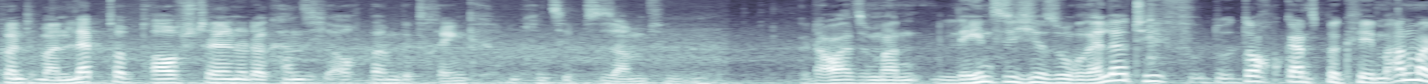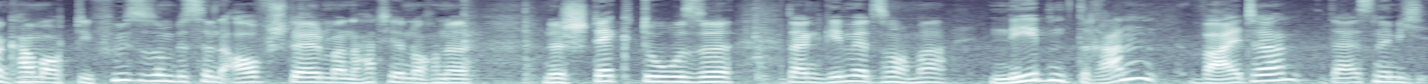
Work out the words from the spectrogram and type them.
Könnte man einen Laptop draufstellen oder kann sich auch beim Getränk im Prinzip zusammenfinden. Genau, also man lehnt sich hier so relativ doch ganz bequem an. Man kann auch die Füße so ein bisschen aufstellen. Man hat hier noch eine, eine Steckdose. Dann gehen wir jetzt nochmal nebendran weiter. Da ist nämlich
